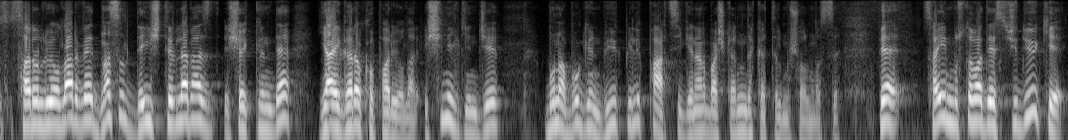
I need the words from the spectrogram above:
sarılıyorlar ve nasıl değiştirilemez şeklinde yaygara koparıyorlar. İşin ilginci buna bugün Büyük Birlik Partisi Genel Başkanı'nın da katılmış olması. Ve Sayın Mustafa Destici diyor ki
